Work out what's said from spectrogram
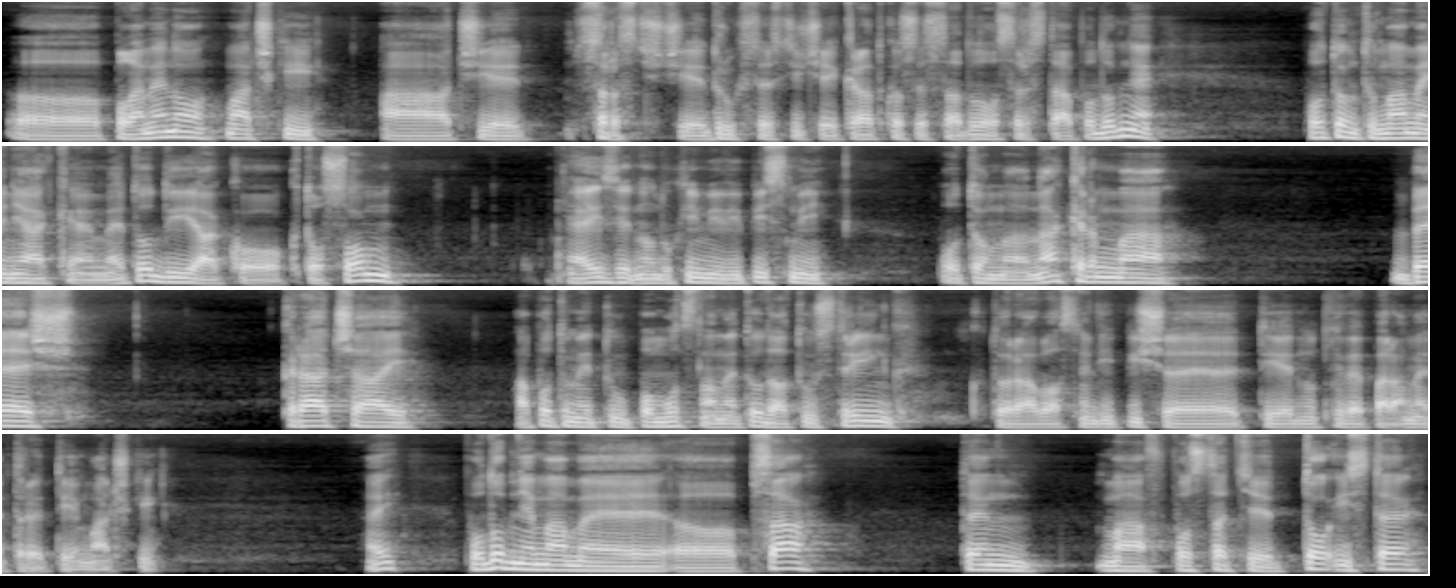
uh, plemeno mačky a či je srst, či je druh srsti, či je krátkosrsta, dlhosrsta a podobne. Potom tu máme nejaké metódy ako kto som, hej, s jednoduchými výpismi. Potom nakrma, bež, kráčaj a potom je tu pomocná metóda tu string, ktorá vlastne vypíše tie jednotlivé parametre, tie mačky. Hej. Podobne máme e, psa, ten má v podstate to isté,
